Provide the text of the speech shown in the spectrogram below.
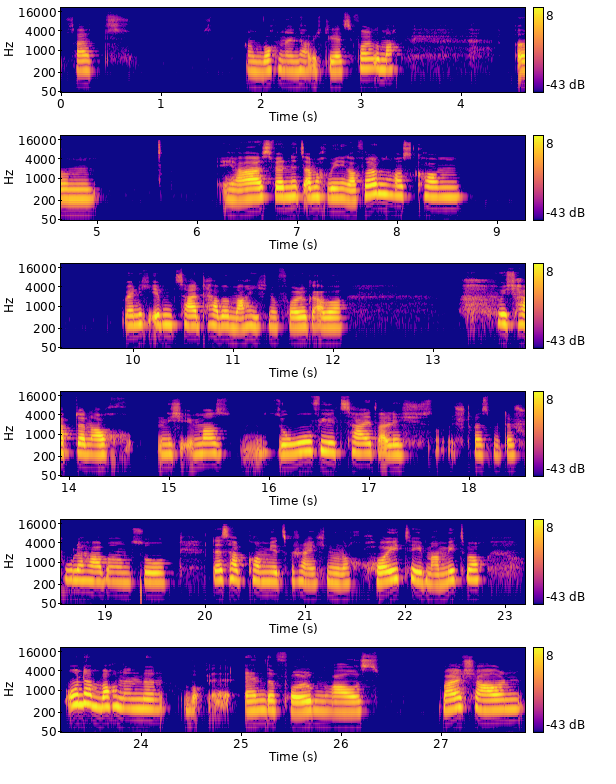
seit am Wochenende habe ich die letzte Folge gemacht. Ähm, ja, es werden jetzt einfach weniger Folgen rauskommen. Wenn ich eben Zeit habe, mache ich eine Folge, aber ich habe dann auch nicht immer so viel Zeit, weil ich Stress mit der Schule habe und so. Deshalb kommen jetzt wahrscheinlich nur noch heute, eben am Mittwoch und am Wochenende äh, Ende Folgen raus. Mal schauen.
